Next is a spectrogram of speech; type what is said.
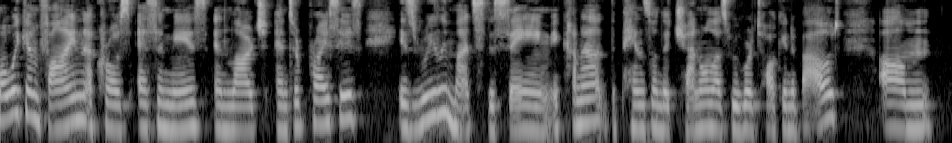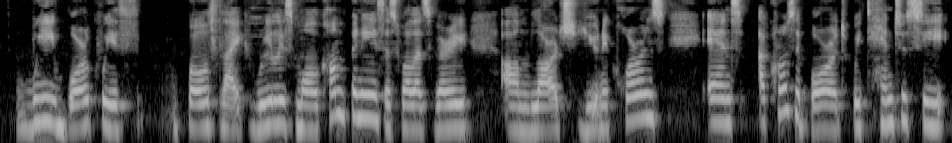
what we can find across SMEs and large enterprises is really much the same. It kind of depends on the channel, as we were talking about. Um, we work with both like really small companies as well as very um, large unicorns. And across the board, we tend to see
